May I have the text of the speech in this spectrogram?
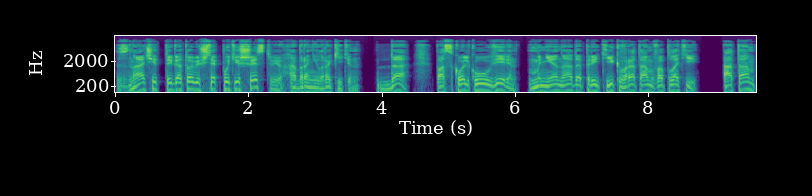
«Значит, ты готовишься к путешествию», — обронил Ракитин. «Да, поскольку уверен, мне надо прийти к вратам во плоти. А там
